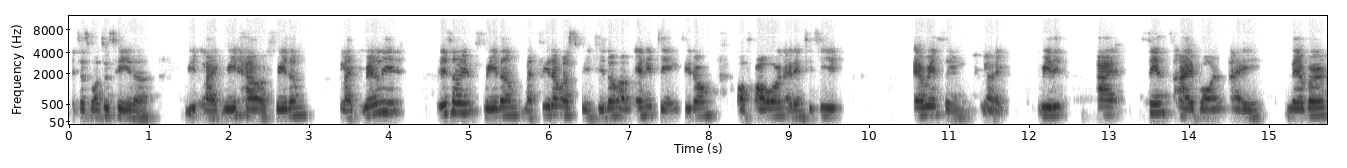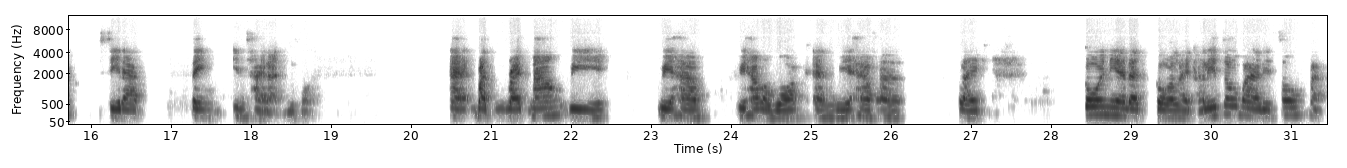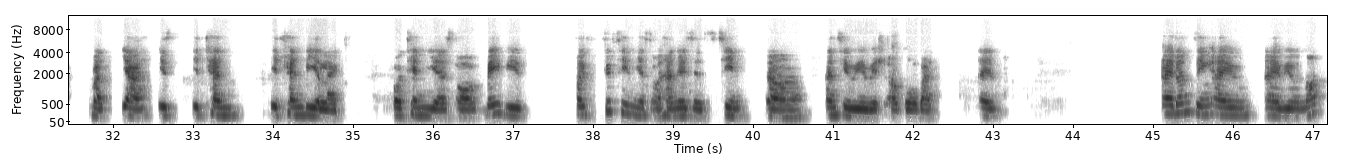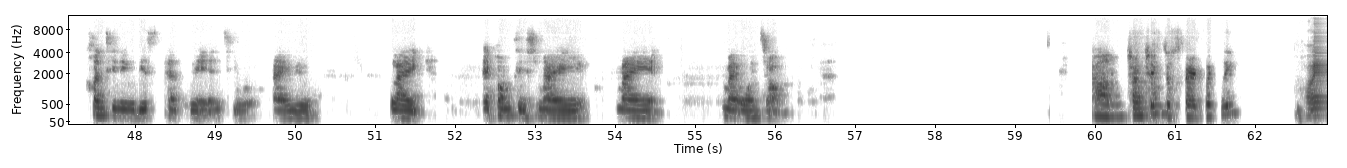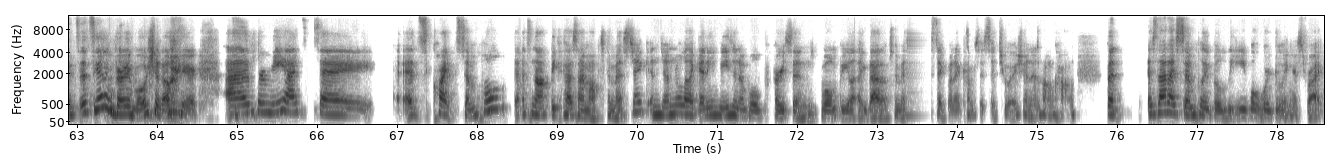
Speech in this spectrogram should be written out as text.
I just want to see the we, like we have a freedom, like really literally freedom, like freedom of speech, freedom of anything, freedom of our own identity, everything. Like really, I since I born, I never see that thing in Thailand before. And but right now we we have we have a walk and we have a like go near that go like a little by a little but but yeah it it can it can be like for 10 years or maybe for 15 years or 116 uh, until we reach our goal. But I, I don't think I, I will not continue this pathway until I will like accomplish my my my own job. Um, Chung Ching, just very quickly. Oh, it's, it's getting very emotional here. And for me, I'd say it's quite simple. It's not because I'm optimistic. In general, like any reasonable person won't be like that optimistic when it comes to situation in Hong Kong. But is that I simply believe what we're doing is right.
